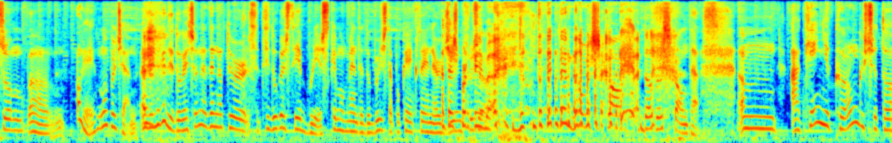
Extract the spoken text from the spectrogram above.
shumë uh, Okej, okay, më pëlqen. Edhe nuk e di, duke qenë edhe natyrë se ti dukesh si e brishtë, ke momente të brishta apo ke këtë energji. Është për ti. Do do do të shkon. Do të shkonte. Ëm, um, a ke një këngë që të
